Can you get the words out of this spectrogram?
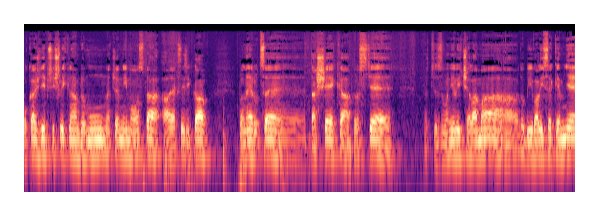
pokaždé přišli k nám domů na Černý most a, a jak si říkal, plné ruce tašek a prostě zvonili čelama a dobývali se ke mně,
